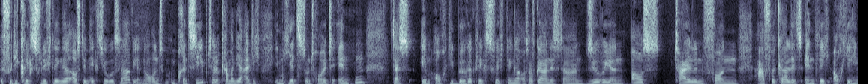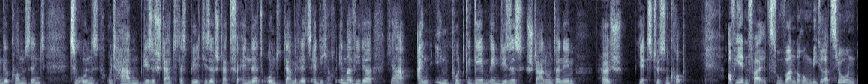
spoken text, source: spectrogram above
für die Kriegsflüchtlinge aus dem Ex-Jugoslawien. Ne? Und im Prinzip, kann man ja eigentlich im Jetzt und Heute enden, dass eben auch die Bürgerkriegsflüchtlinge aus Afghanistan, Syrien, aus Teilen von Afrika letztendlich auch hier hingekommen sind zu uns und haben diese Stadt, das Bild dieser Stadt verändert und damit letztendlich auch immer wieder, ja, einen Input gegeben in dieses Stahlunternehmen Hösch, jetzt ThyssenKrupp. Auf jeden Fall. Zuwanderung, Migration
